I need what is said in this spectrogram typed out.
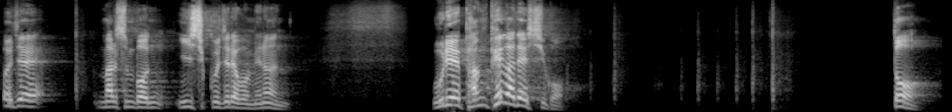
어제 말씀 본 29절에 보면은 우리의 방패가 되시고 또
